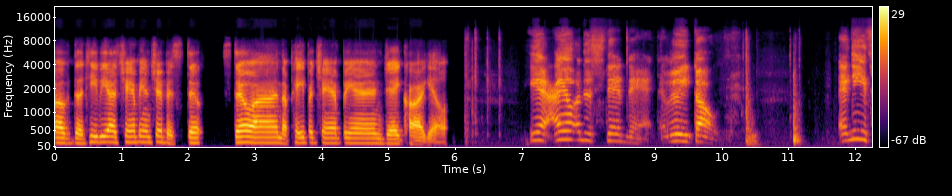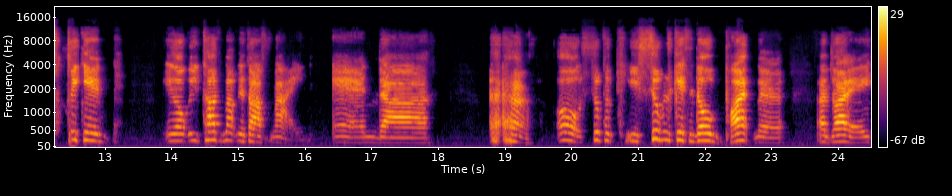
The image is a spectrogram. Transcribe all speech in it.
of the TBS championship is still still on the paper champion Jade Cargill. Yeah, I don't understand that. I really don't. And these freaking, you know, we talked about this offline, and uh, oh, super, he super kissed his own partner, Andrade.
